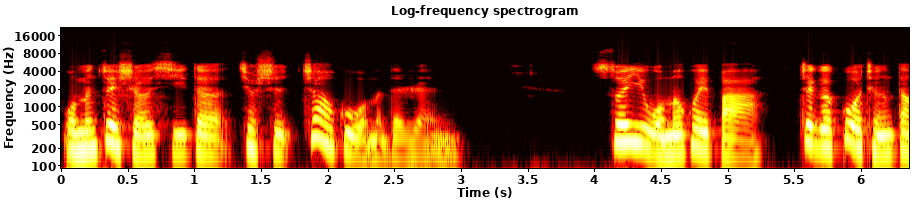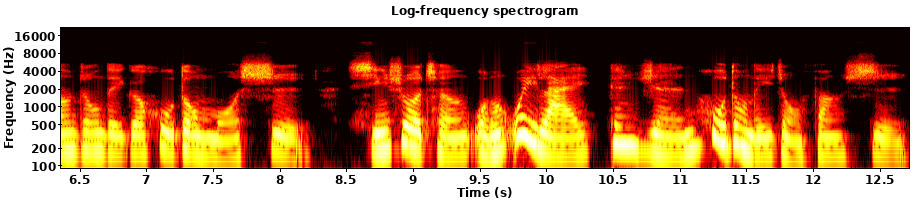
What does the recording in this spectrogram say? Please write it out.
我们最熟悉的就是照顾我们的人，所以我们会把这个过程当中的一个互动模式，形塑成我们未来跟人互动的一种方式。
